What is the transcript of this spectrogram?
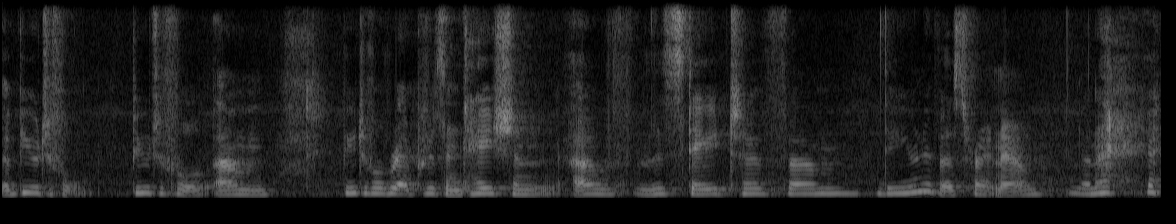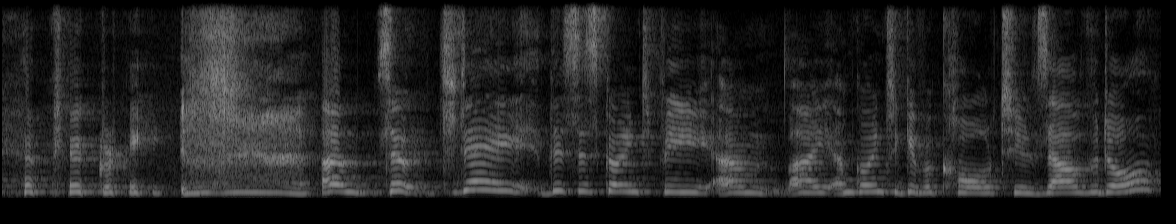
a beautiful beautiful um, beautiful representation of the state of um, the universe right now. And I hope you agree. Um, so today, this is going to be. Um, I am going to give a call to Xalvador,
